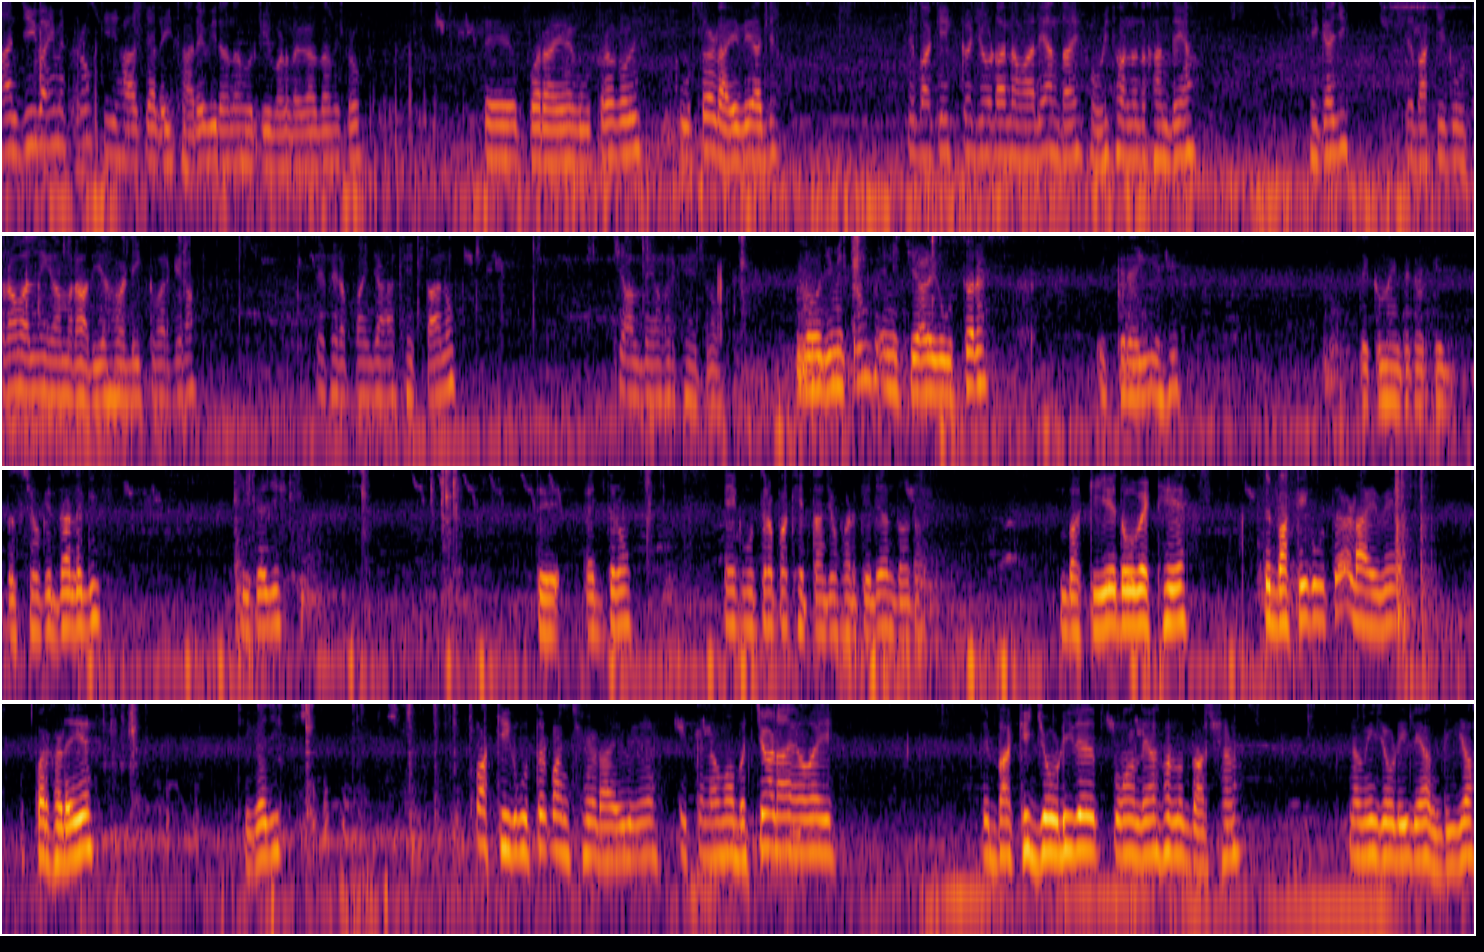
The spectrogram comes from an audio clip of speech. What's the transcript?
ਹਾਂਜੀ ਬਾਈ ਮਿੱਤਰੋ, ਕੀ ਹਾਲ ਚਾਲ ਹੈ ਜੀ ਸਾਰੇ ਵੀਰਾਂ ਦਾ? ਹੋਰ ਕੀ ਬਣਦਾ ਕਰਦਾ ਮਿੱਤਰੋ? ਤੇ ਉੱਪਰ ਆਏ ਆ ਕਬੂਤਰਾਂ ਕੋਲੇ, ਕਬੂਤਰ ਡਾਏ ਵੇ ਅੱਜ। ਤੇ ਬਾਕੀ ਇੱਕ ਜੋੜਾ ਨਵਾਂ ਲਿਆਂਦਾ ਏ, ਉਹ ਵੀ ਤੁਹਾਨੂੰ ਦਿਖਾਉਂਦੇ ਆ। ਠੀਕ ਹੈ ਜੀ? ਤੇ ਬਾਕੀ ਕਬੂਤਰਾਂ ਵੱਲ ਨਹੀਂ ਗਾ ਮਰਾ ਦੀ ਤੁਹਾਡੀ, ਇੱਕ ਵਾਰ ਕਿਹੜਾ। ਤੇ ਫਿਰ ਆਪਾਂ ਜਾਣਾ ਖੇਤਾਂ ਨੂੰ। ਚੱਲਦੇ ਆ ਫਿਰ ਖੇਤ ਨੂੰ। ਲੋ ਜੀ ਮਿੱਤਰੋ, ਇਹ ਨੀਚੇ ਵਾਲੇ ਕਬੂਤਰ ਇੱਕ ਰਹਿ ਗਈ ਇਹ। ਤੇ ਕਮੈਂਟ ਕਰਕੇ ਦੱਸਿਓ ਕਿੱਦਾਂ ਲੱਗੀ। ਠੀਕ ਹੈ ਜੀ। ਤੇ ਇਧਰੋਂ ਇਹ ਕਬੂਤਰ ਆਪਾਂ ਖੇਤਾਂ 'ਚੋਂ ਫੜ ਕੇ ਲਿਆਂਦਾ ਤਾਂ। ਬਾਕੀ ਇਹ ਦੋ ਬੈਠੇ ਐ ਤੇ ਬਾਕੀ ਕਬੂਤਰ ਅੜਾਏ ਵੇ ਉੱਪਰ ਖੜੇ ਐ ਠੀਕ ਹੈ ਜੀ। ਬਾਕੀ ਕਬੂਤਰ ਪੰਜ ਛੇ ਅੜਾਏ ਵੇ ਆ। ਇੱਕ ਨਵਾਂ ਬੱਚਾ ਅੜਾਇਆ ਹੋਇਆ ਏ। ਤੇ ਬਾਕੀ ਜੋੜੀ ਦੇ ਪਵਾਉਂਦੇ ਆ ਤੁਹਾਨੂੰ ਦਰਸ਼ਨ। ਨਵੀਂ ਜੋੜੀ ਲਿਆਂਦੀ ਆ।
